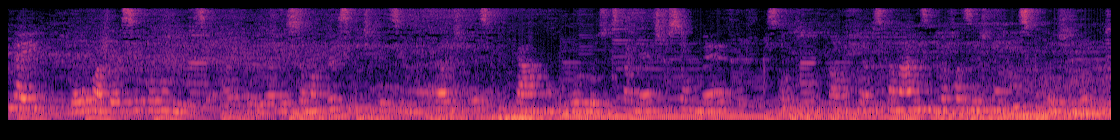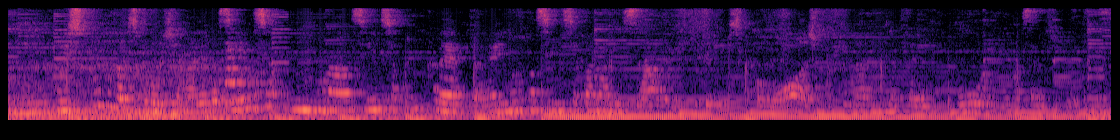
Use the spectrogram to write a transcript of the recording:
E aí, ou até se economiza. Né? Isso é uma perspectiva que pode explicar como neurologista médico são métodos saúde mental que é a psicanálise para fazer de uma psicologia o estudo da psicologia na área da ciência uma ciência né? e não uma ciência banalizada, de critério psicológico, que nada interfere no corpo, uma série de coisas.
